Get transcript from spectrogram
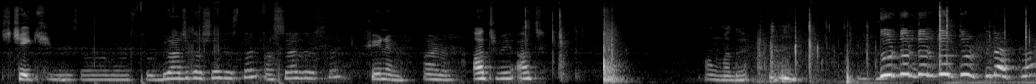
Çiçek. İnsanlar monster. Birazcık aşağı göster. Aşağı göster. Şöyle mi? Aynen. At bir at. Olmadı. Dur dur dur dur dur. Bir dakika.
